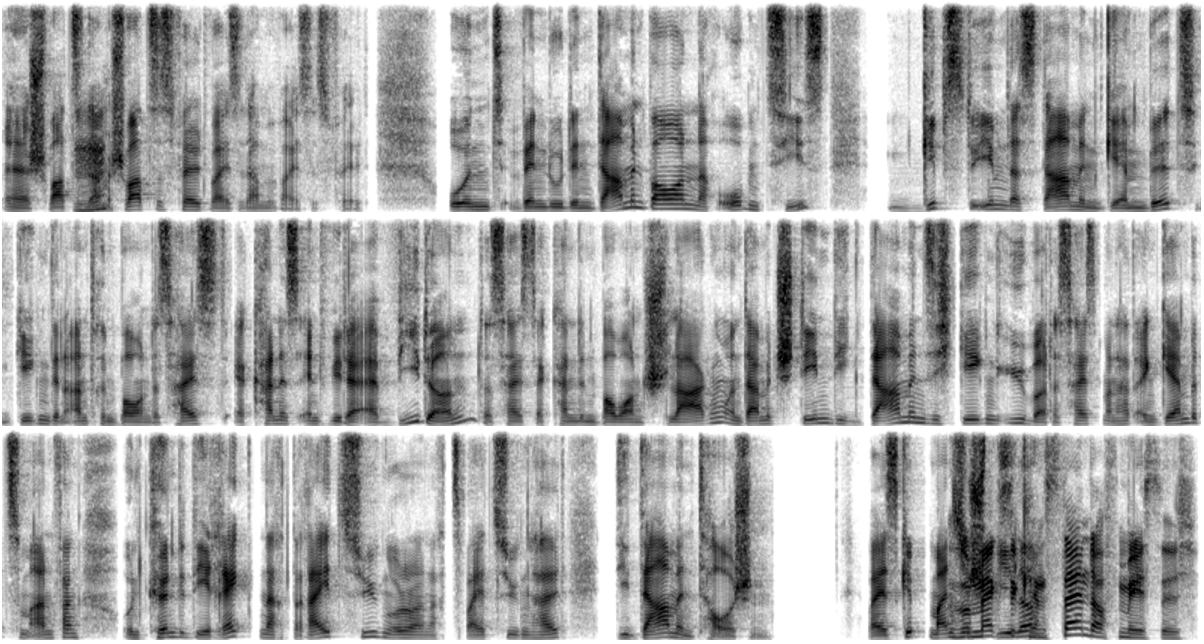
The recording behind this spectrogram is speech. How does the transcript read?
Äh, schwarze mhm. Dame, schwarzes Feld, weiße Dame, weißes Feld. Und wenn du den Damenbauern nach oben ziehst, gibst du ihm das Damen-Gambit gegen den anderen Bauern. Das heißt, er kann es entweder erwidern, das heißt, er kann den Bauern schlagen und damit stehen die Damen sich gegenüber. Das heißt, man hat ein Gambit zum Anfang und könnte direkt nach drei Zügen oder nach zwei Zügen halt die Damen tauschen. Weil es gibt manche so Mexican Standoff-mäßig.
